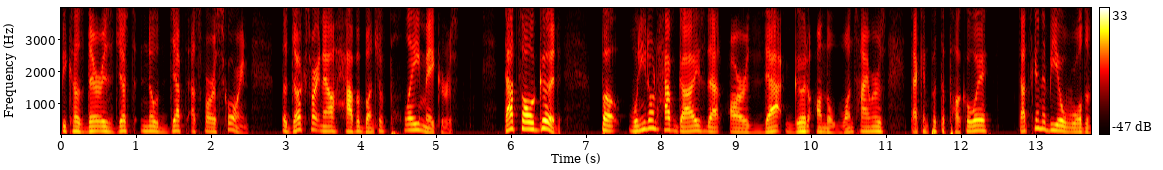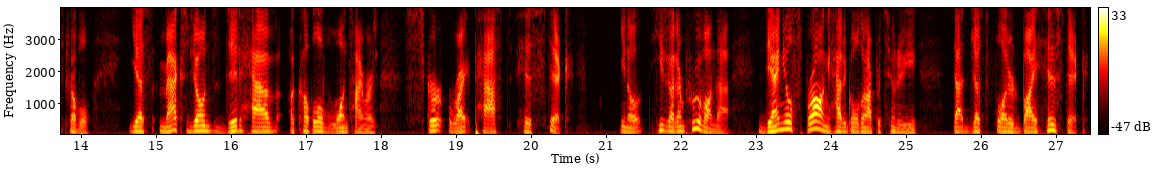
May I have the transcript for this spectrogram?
because there is just no depth as far as scoring. The Ducks right now have a bunch of playmakers. That's all good. But when you don't have guys that are that good on the one timers that can put the puck away, that's going to be a world of trouble. Yes, Max Jones did have a couple of one timers skirt right past his stick. You know, he's got to improve on that. Daniel Sprong had a golden opportunity that just fluttered by his stick.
